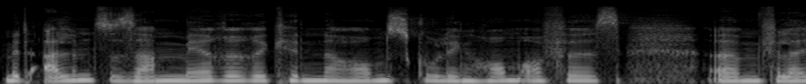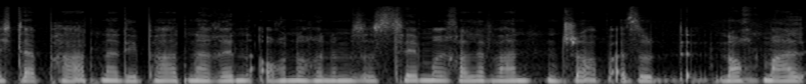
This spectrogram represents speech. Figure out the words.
mit allem zusammen mehrere Kinder, Homeschooling, Homeoffice, ähm, vielleicht der Partner, die Partnerin auch noch in einem systemrelevanten Job, also nochmal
